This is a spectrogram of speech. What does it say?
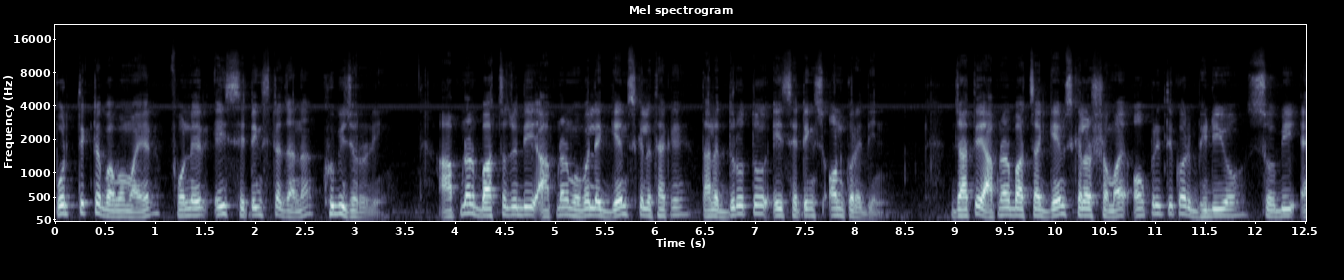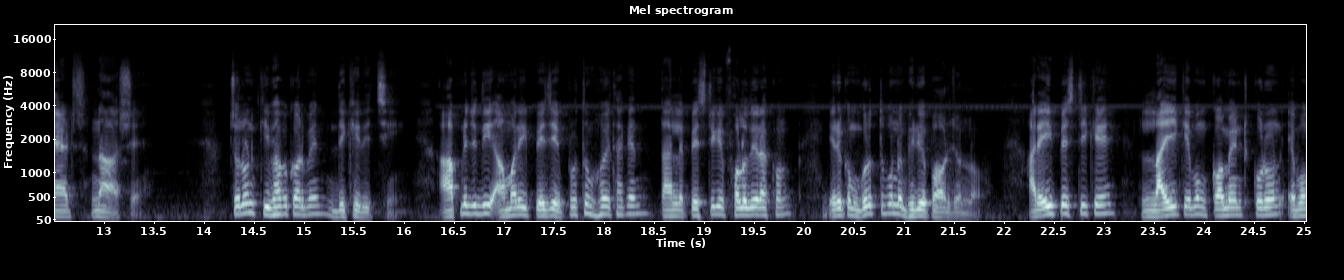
প্রত্যেকটা বাবা মায়ের ফোনের এই সেটিংসটা জানা খুবই জরুরি। আপনার বাচ্চা যদি আপনার মোবাইলে গেমস খেলে থাকে, তাহলে দ্রুত এই সেটিংস অন করে দিন। যাতে আপনার বাচ্চা গেমস খেলার সময় অপ্রীতিকর ভিডিও, ছবি, অ্যাডস না আসে। চলুন কীভাবে করবেন দেখিয়ে দিচ্ছি। আপনি যদি আমার এই পেজে প্রথম হয়ে থাকেন, তাহলে পেজটিকে ফলো দিয়ে রাখুন। এরকম গুরুত্বপূর্ণ ভিডিও পাওয়ার জন্য। আর এই পেজটিকে লাইক এবং কমেন্ট করুন এবং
